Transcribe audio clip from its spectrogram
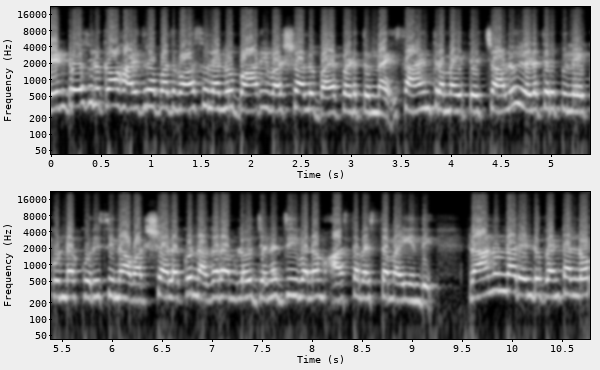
రెండు రోజులుగా హైదరాబాద్ వాసులను భారీ వర్షాలు భయపెడుతున్నాయి. సాయంత్రం అయితే చాలు ఎడతెరిపి లేకుండా కురిసిన వర్షాలకు నగరంలో జనజీవనం అస్తవ్యస్తమైంది. రానున్న రెండు గంటల్లో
